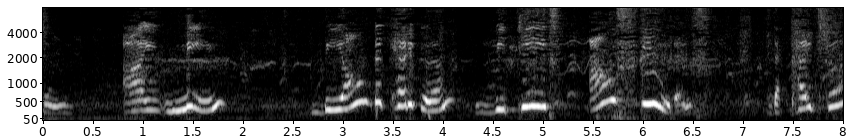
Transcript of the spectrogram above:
Education. I mean, beyond the curriculum, we teach our students the culture,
